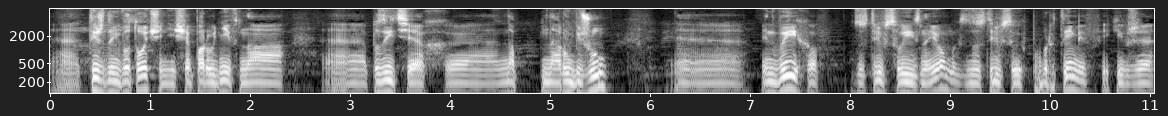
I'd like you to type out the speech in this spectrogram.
е, тиждень в оточенні, ще пару днів на е, позиціях на, на рубежу. Він виїхав, зустрів своїх знайомих, зустрів своїх побратимів, які вже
